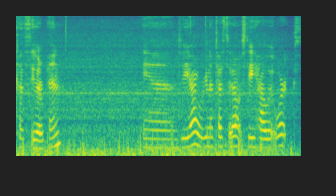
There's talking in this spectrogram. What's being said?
concealer pen. And yeah, we're going to test it out, see how it works.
